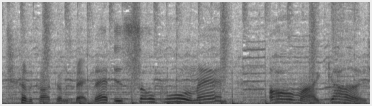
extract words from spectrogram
till the car comes back. That is so cool, man. Oh my gosh.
